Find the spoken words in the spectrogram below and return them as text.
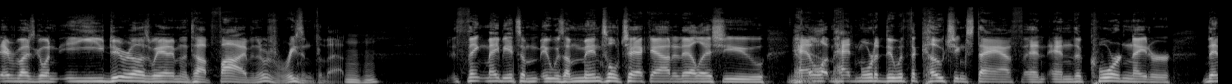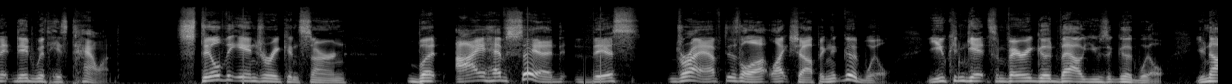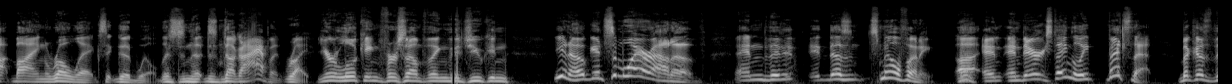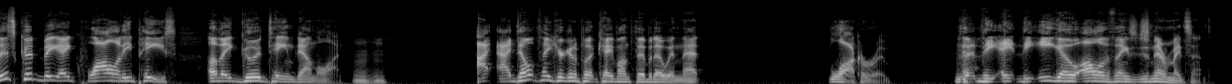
everybody's going, you do realize we had him in the top five, and there was a reason for that. Mm-hmm. Think maybe it's a it was a mental checkout at LSU had had more to do with the coaching staff and and the coordinator than it did with his talent. Still the injury concern, but I have said this draft is a lot like shopping at Goodwill. You can get some very good values at Goodwill. You're not buying a Rolex at Goodwill. This is not, this is not going to happen. Right. You're looking for something that you can, you know, get some wear out of and that it, it doesn't smell funny. Uh, and, and Derek Stingley fits that because this could be a quality piece of a good team down the line. Mm-hmm. I, I don't think you're going to put Kayvon Thibodeaux in that locker room. The, the the ego, all of the things, it just never made sense.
